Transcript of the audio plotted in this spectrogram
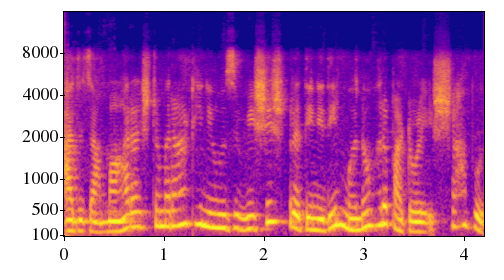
आजचा महाराष्ट्र मराठी न्यूज विशेष प्रतिनिधी मनोहर पाटोळे शहापूर.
